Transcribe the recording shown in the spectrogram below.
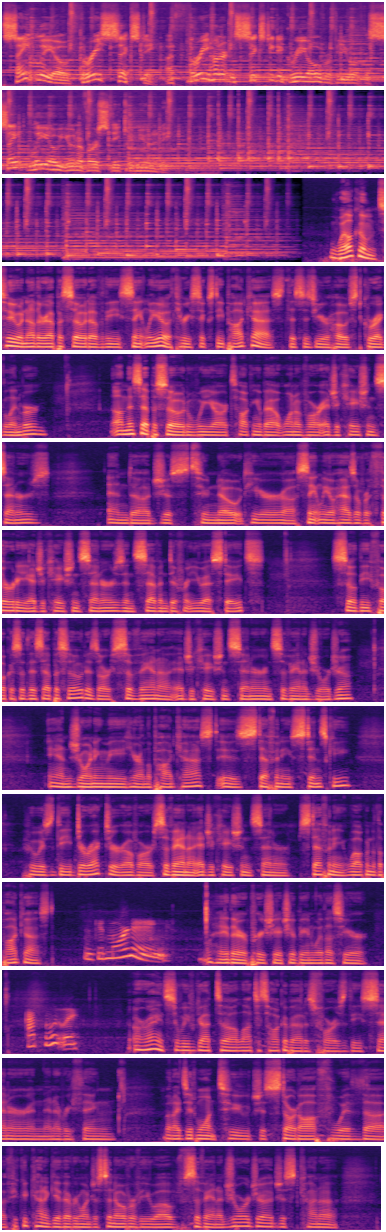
St. Leo 360, a 360 degree overview of the St. Leo University community. Welcome to another episode of the St. Leo 360 podcast. This is your host, Greg Lindberg. On this episode, we are talking about one of our education centers. And uh, just to note here, uh, St. Leo has over 30 education centers in seven different U.S. states. So, the focus of this episode is our Savannah Education Center in Savannah, Georgia. And joining me here on the podcast is Stephanie Stinski, who is the director of our Savannah Education Center. Stephanie, welcome to the podcast. Good morning. Hey there, appreciate you being with us here. Absolutely. All right, so we've got uh, a lot to talk about as far as the center and, and everything. But I did want to just start off with uh, if you could kind of give everyone just an overview of Savannah, Georgia, just kind of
